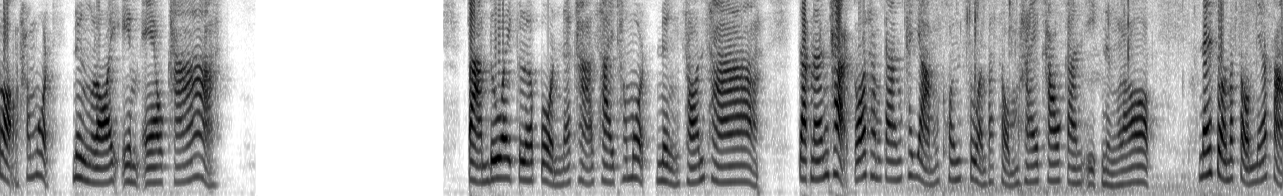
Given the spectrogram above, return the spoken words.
กล่องทั้งหมด 100 ml ค่ะ ตามด้วยเกลือป่นนะคะ ใช้ทั้งหมด 1 ช้อนชา จากนั้นค่ะก็ทำการขยำคนส่วนผสมให้เข้ากันอีกหนึ่งรอบ ในส่วนผสมเนี้ยสา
